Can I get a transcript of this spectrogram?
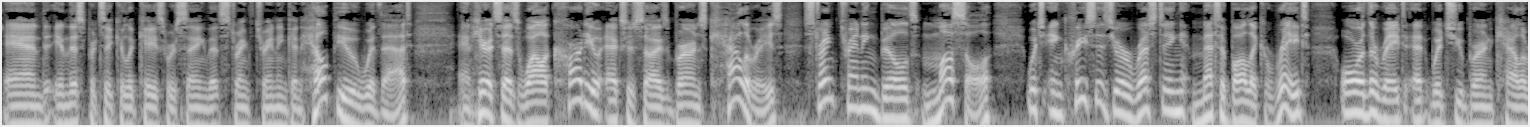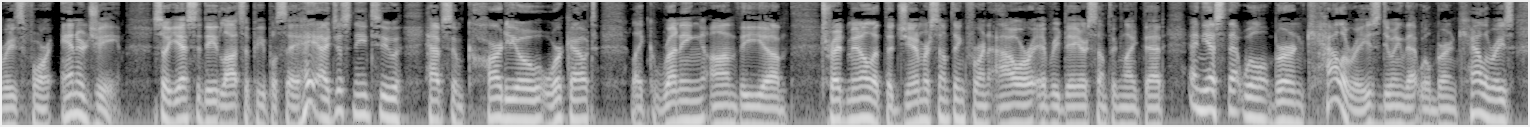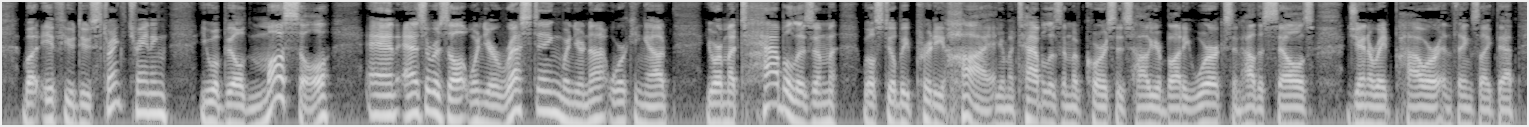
And in this particular case, we're saying that strength training can help you with that. And here it says while cardio exercise burns calories, strength training builds muscle, which increases your resting metabolic rate or the rate at which you burn calories for energy. So, yes, indeed, lots of people say, hey, I just need to have some cardio workout, like running on the um, treadmill at the gym or something for an hour every day or something like that. And yes, that will burn calories. Doing that will burn calories. But if you do strength training, you will build muscle. And as a result, when you're resting, when you're not working out, your metabolism will still be pretty high. Your metabolism, of course, is how your body works and how the cells generate power and things like that.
